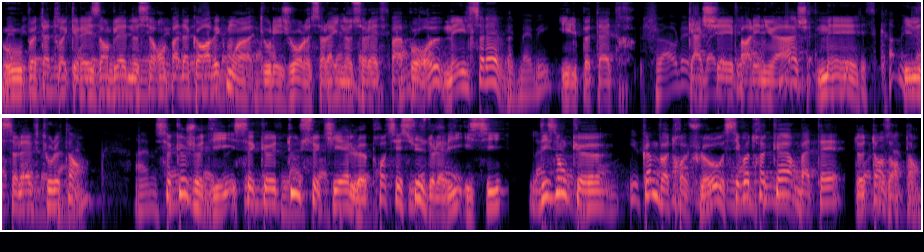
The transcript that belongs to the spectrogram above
ou peut-être que les Anglais ne seront pas d'accord avec moi, tous les jours le soleil ne se lève pas pour eux, mais il se lève. Il peut être caché par les nuages, mais il se lève tout le temps. Ce que je dis, c'est que tout ce qui est le processus de la vie ici, disons que, comme votre flot, si votre cœur battait de temps en temps,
